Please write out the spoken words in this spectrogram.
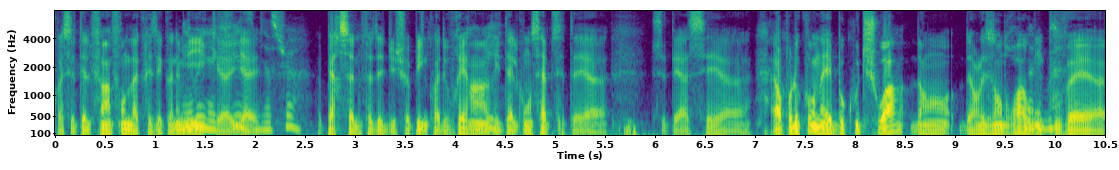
quoi, c'était le fin fond de la crise économique. Oui, la crise, il y a, bien sûr. Personne faisait du shopping, quoi. D'ouvrir un oui. retail concept, c'était, euh, c'était assez. Euh... Alors pour le coup, on avait beaucoup de choix dans, dans les endroits où on pouvait, euh,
